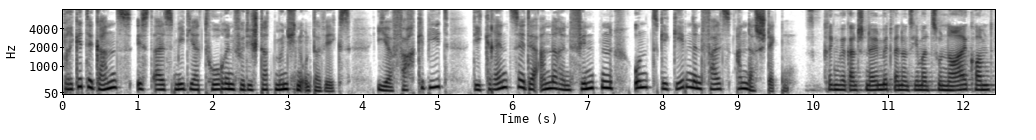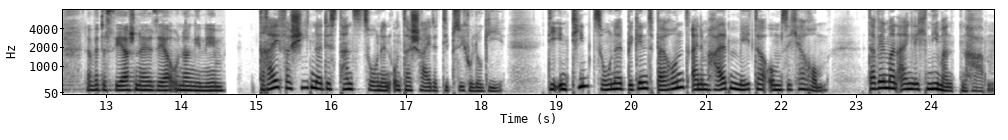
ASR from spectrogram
Brigitte Ganz ist als Mediatorin für die Stadt München unterwegs. Ihr Fachgebiet die Grenze der anderen finden und gegebenenfalls anders stecken. Das kriegen wir ganz schnell mit, wenn uns jemand zu nahe kommt, dann wird es sehr schnell sehr unangenehm. Drei verschiedene Distanzzonen unterscheidet die Psychologie. Die Intimzone beginnt bei rund einem halben Meter um sich herum. Da will man eigentlich niemanden haben,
